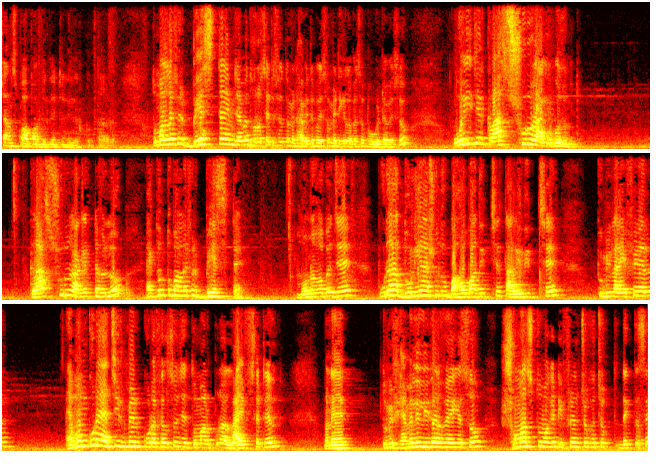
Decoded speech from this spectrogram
চান্স পাওয়া পাবলিকরা এটা রিলেট করতে পারবে। তোমার লাইফের বেস্ট টাইম যাবে, ধরো সেটা তুমি ঢাবিতে পাইছো মেডিকেল পাইছো বউটা পাইছো ওই যে ক্লাস শুরুর আগে পর্যন্ত। ক্লাস শুরুর আগেরটা হলো একদম তোমার লাইফের বেস্ট টাইম মনে হবে যে পুরা দুনিয়া শুধু বাহবা দিচ্ছে, তালি দিচ্ছে। তুমি লাইফের এমন করে অ্যাচিভমেন্ট করে ফেলছো যে তোমার পুরা লাইফ সেটেল মানে তুমি ফ্যামিলি লিডার হয়ে গেছো, সমাজ তোমাকে ডিফারেন্ট চোখে চোখ দেখতেছে।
